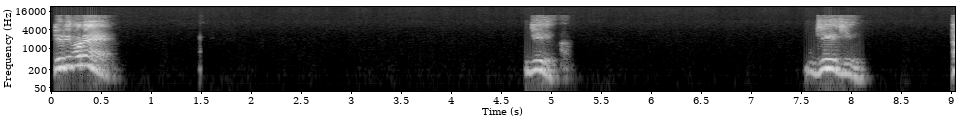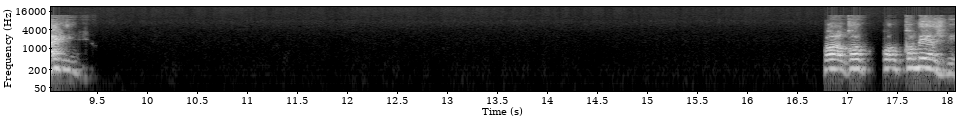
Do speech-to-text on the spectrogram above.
টেলিফোনে জি। জি জি। থাকি। কবে আসবে?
